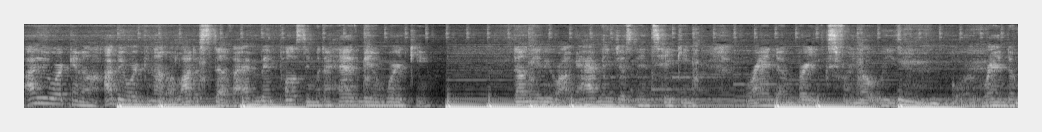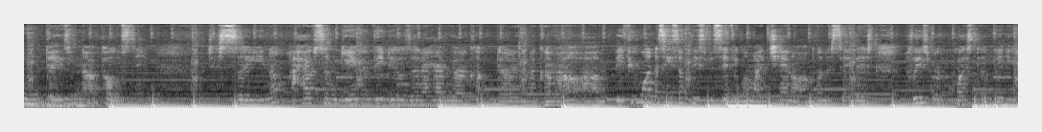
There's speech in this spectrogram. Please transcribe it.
I've been working on. I've been working on a lot of stuff. I haven't been posting, but I have been working. Don't get me wrong. I haven't just been taking random breaks for no reason or random days of not posting. Just so you know, I have some gaming videos that I have that are, that are gonna come out. Um, if you want to see something specific on my channel, I'm gonna say this. Please request a video.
